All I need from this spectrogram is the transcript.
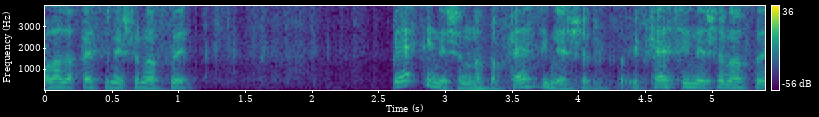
আলাদা ফ্যাসিনেশন আছে। ফ্যাসিনেশন না তো ফ্যাসিনেশন ফ্যাসিনেশন আছে।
